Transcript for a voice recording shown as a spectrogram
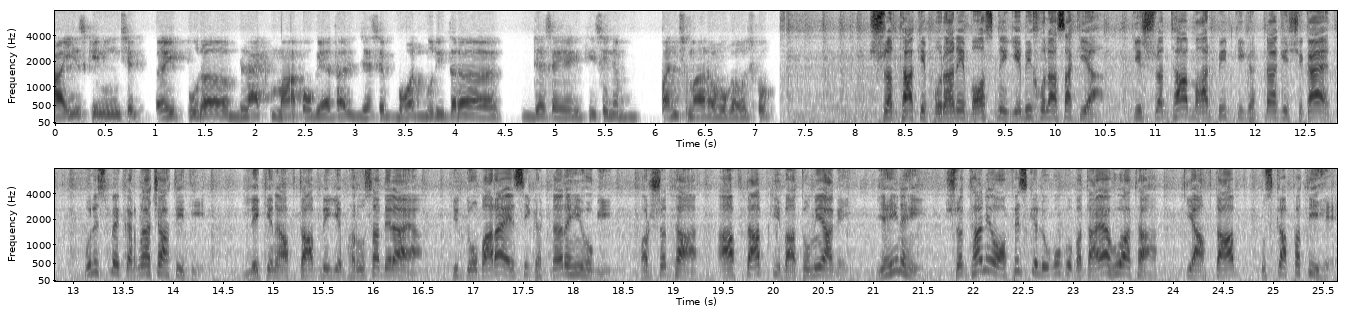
आईज के नीचे एक पूरा ब्लैक मार्क हो गया था जैसे बहुत बुरी तरह जैसे किसी ने पंच मारा होगा उसको। श्रद्धा के पुराने बॉस ने यह भी खुलासा किया कि श्रद्धा मारपीट की घटना की शिकायत पुलिस में करना चाहती थी। लेकिन आफ्ताब ने यह भरोसा दिलाया कि दोबारा ऐसी घटना नहीं होगी और श्रद्धा आफ्ताब की बातों में आ गई। यही नहीं श्रद्धा ने ऑफ़िस के लोगों को बताया हुआ था कि आफ्ताब उसका पति है।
